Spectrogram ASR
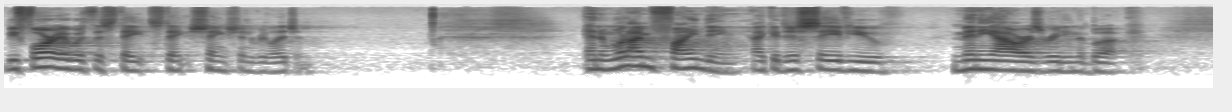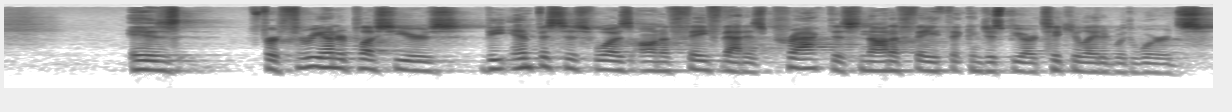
Before it was the state, state sanctioned religion. And what I'm finding, I could just save you many hours reading the book, is for 300 plus years, the emphasis was on a faith that is practiced, not a faith that can just be articulated with words.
